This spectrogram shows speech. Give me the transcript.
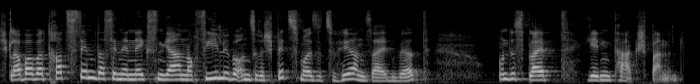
Ich glaube aber trotzdem, dass in den nächsten Jahren noch viel über unsere Spitzmäuse zu hören sein wird. Und es bleibt jeden Tag spannend.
